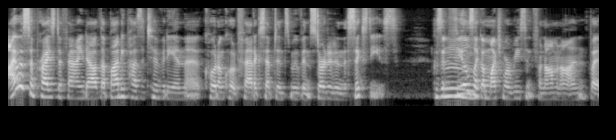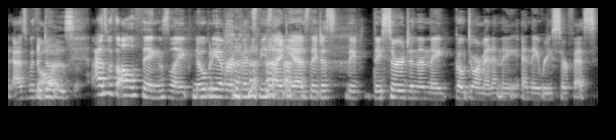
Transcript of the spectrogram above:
I was surprised to find out that body positivity and the quote unquote fat acceptance movement started in the 60s. Because it feels Mm. like a much more recent phenomenon, but as with It all does. as with all things, like nobody ever invents these ideas. They just they they surge and then they go dormant and they and they resurface.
